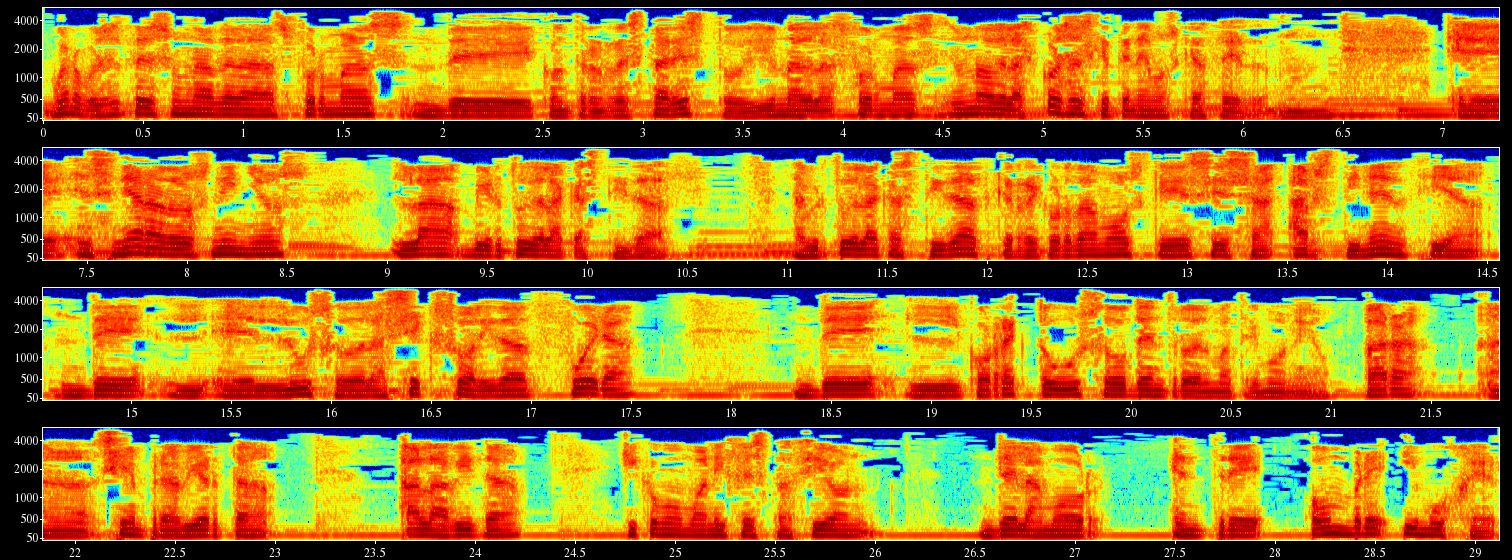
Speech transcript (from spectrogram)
Bueno, pues esta es una de las formas de contrarrestar esto y una de las formas, una de las cosas que tenemos que hacer. Mm, eh, enseñar a los niños la virtud de la castidad. La virtud de la castidad que recordamos que es esa abstinencia del uso de la sexualidad fuera del correcto uso dentro del matrimonio, para ah, siempre abierta a la vida y como manifestación del amor entre hombre y mujer.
